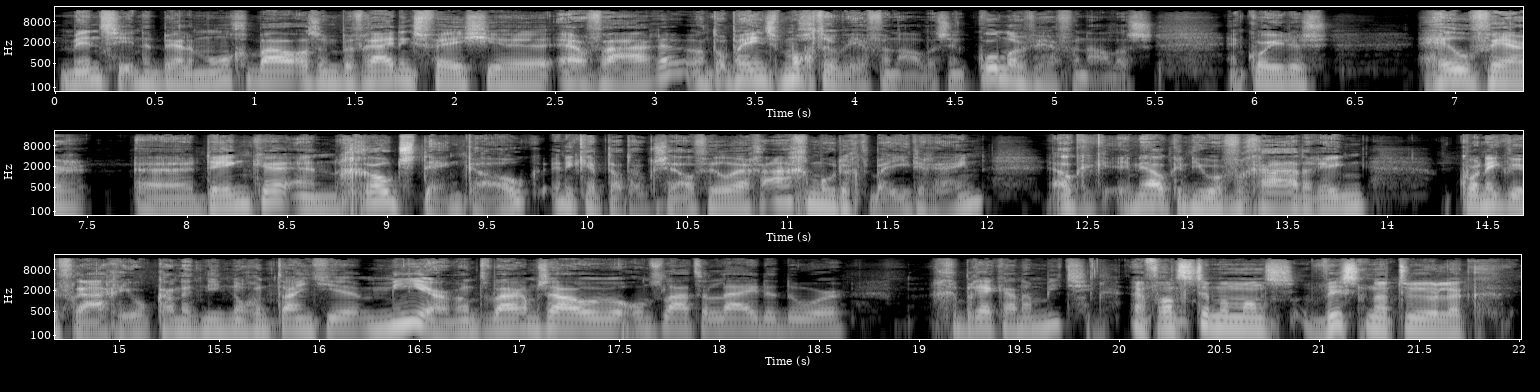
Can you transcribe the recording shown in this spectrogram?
mensen in het Berlemont-gebouw als een bevrijdingsfeestje ervaren. Want opeens mocht er weer van alles en kon er weer van alles. En kon je dus heel ver eh, denken en groots denken ook. En ik heb dat ook zelf heel erg aangemoedigd bij iedereen. Elke, in elke nieuwe vergadering kon ik weer vragen, joh, kan het niet nog een tandje meer? Want waarom zouden we ons laten leiden door gebrek aan ambitie? En Frans Timmermans wist natuurlijk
